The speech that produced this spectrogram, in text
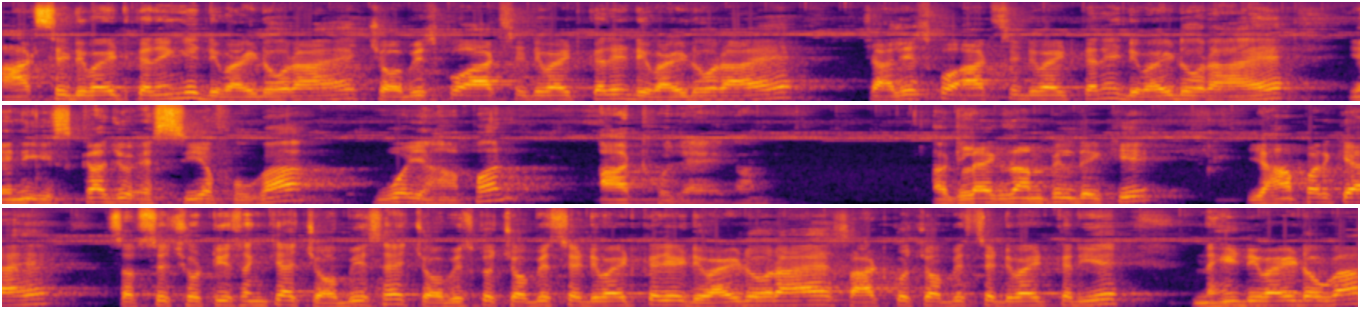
8 से डिवाइड करेंगे डिवाइड हो रहा है। 24 को 8 से डिवाइड करें डिवाइड हो रहा है। 40 को 8 से डिवाइड करें डिवाइड हो रहा है। यानी इसका जो एस होगा, वो यहाँ पर आठ हो जाएगा। अगला एग्ज़ाम्पल देखिए। यहाँ पर क्या है? सबसे छोटी संख्या 24 है। 24 को 24 से डिवाइड करिए डिवाइड हो रहा है। 60 को 24 से डिवाइड करिए, नहीं डिवाइड होगा।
